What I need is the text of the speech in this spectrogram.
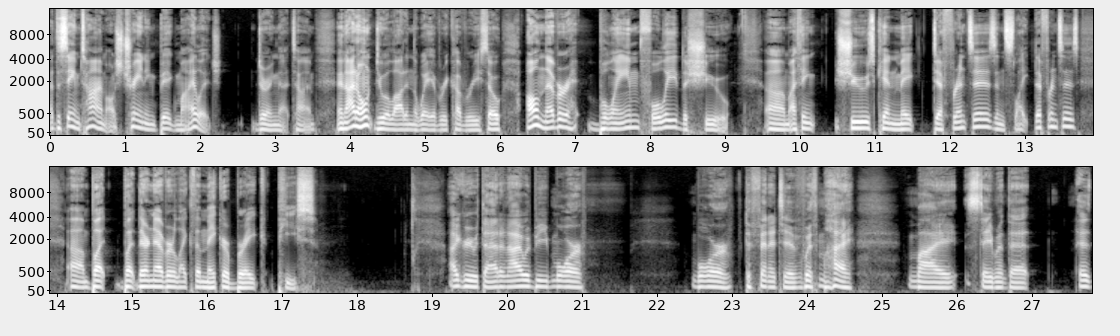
at the same time, I was training big mileage during that time. And I don't do a lot in the way of recovery. So I'll never blame fully the shoe. Um, I think shoes can make differences and slight differences, um, but but they're never like the make or break piece. I agree with that, and I would be more more definitive with my my statement that it,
